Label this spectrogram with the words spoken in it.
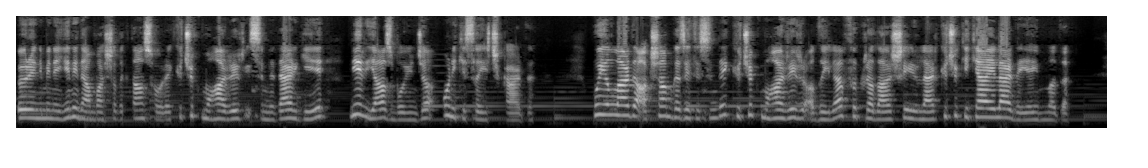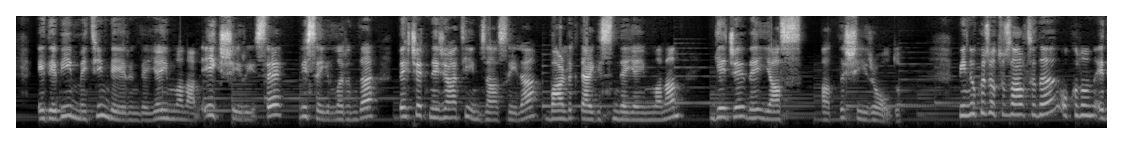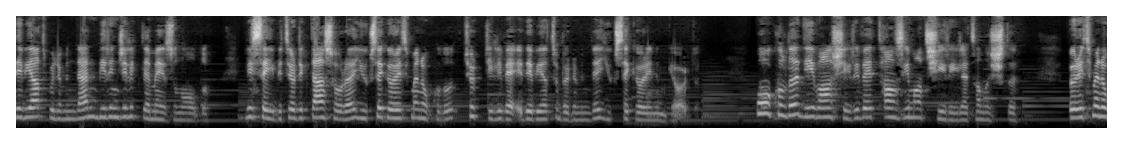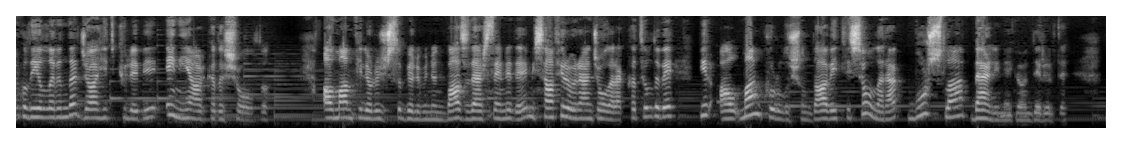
Öğrenimine yeniden başladıktan sonra Küçük Muharrir isimli dergiyi bir yaz boyunca 12 sayı çıkardı. Bu yıllarda Akşam Gazetesi'nde Küçük Muharrir adıyla fıkralar, şiirler, küçük hikayeler de yayımladı. Edebi metin değerinde yayımlanan ilk şiiri ise lise yıllarında Behçet Necati imzasıyla Varlık dergisinde yayımlanan Gece ve Yaz adlı şiiri oldu. 1936'da okulun edebiyat bölümünden birincilikle mezun oldu. Liseyi bitirdikten sonra Yüksek Öğretmen Okulu Türk Dili ve Edebiyatı bölümünde yüksek öğrenim gördü. Bu okulda divan şiiri ve tanzimat şiiriyle tanıştı. Öğretmen okulu yıllarında Cahit Külebi en iyi arkadaşı oldu. Alman filolojisi bölümünün bazı derslerine de misafir öğrenci olarak katıldı ve bir Alman kuruluşun davetlisi olarak bursla Berlin'e gönderildi.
